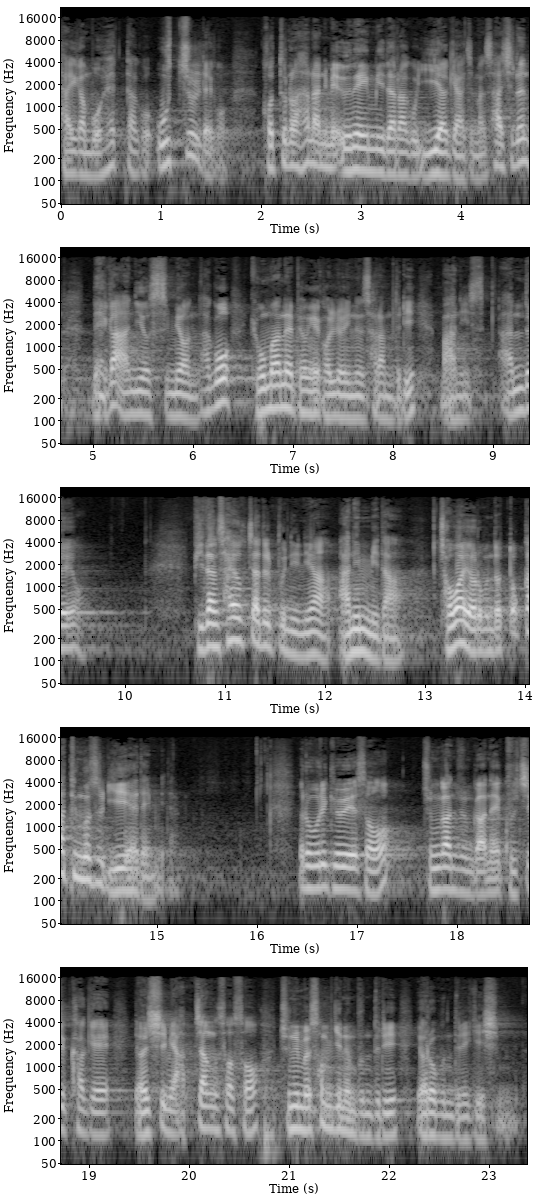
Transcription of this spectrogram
자기가 뭐 했다고 우쭐대고 겉으로는 하나님의 은혜입니다라고 이야기하지만 사실은 내가 아니었으면 하고 교만의 병에 걸려 있는 사람들이 많이 있습니다. 안 돼요. 비단 사역자들 뿐이냐? 아닙니다. 저와 여러분도 똑같은 것을 이해해야 됩니다. 여러분, 우리 교회에서 중간중간에 굵직하게 열심히 앞장서서 주님을 섬기는 분들이 여러분들이 계십니다.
